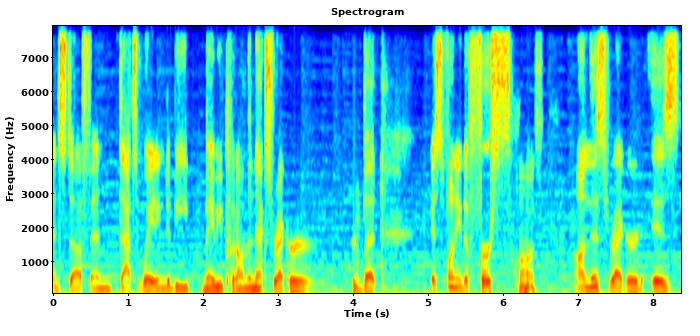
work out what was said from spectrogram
and stuff. And that's waiting to be maybe put on the next record. But it's funny the first song on this record is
